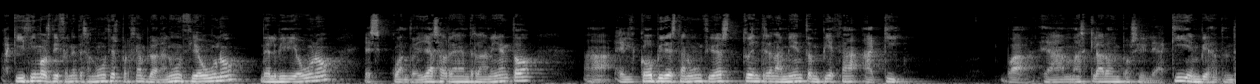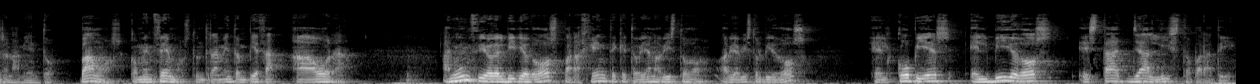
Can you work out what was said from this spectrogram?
Aquí hicimos diferentes anuncios, por ejemplo, el anuncio 1 del vídeo 1 es cuando ya se el entrenamiento, Ah, el copy de este anuncio es tu entrenamiento empieza aquí. Ya más claro imposible. Aquí empieza tu entrenamiento. Vamos, comencemos. Tu entrenamiento empieza ahora. Anuncio del vídeo 2 para gente que todavía no ha visto, había visto el vídeo 2. El copy es el vídeo 2 está ya listo para ti.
